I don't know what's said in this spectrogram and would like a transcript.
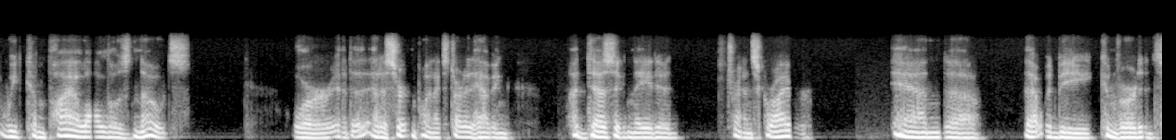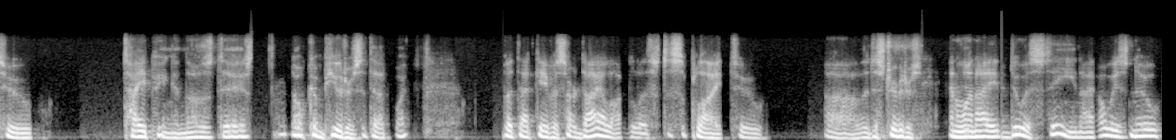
We'd compile all those notes, or at a, at a certain point, I started having a designated transcriber, and uh, that would be converted to typing in those days. No computers at that point, but that gave us our dialogue list to supply to uh, the distributors. And when I do a scene, I always knew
